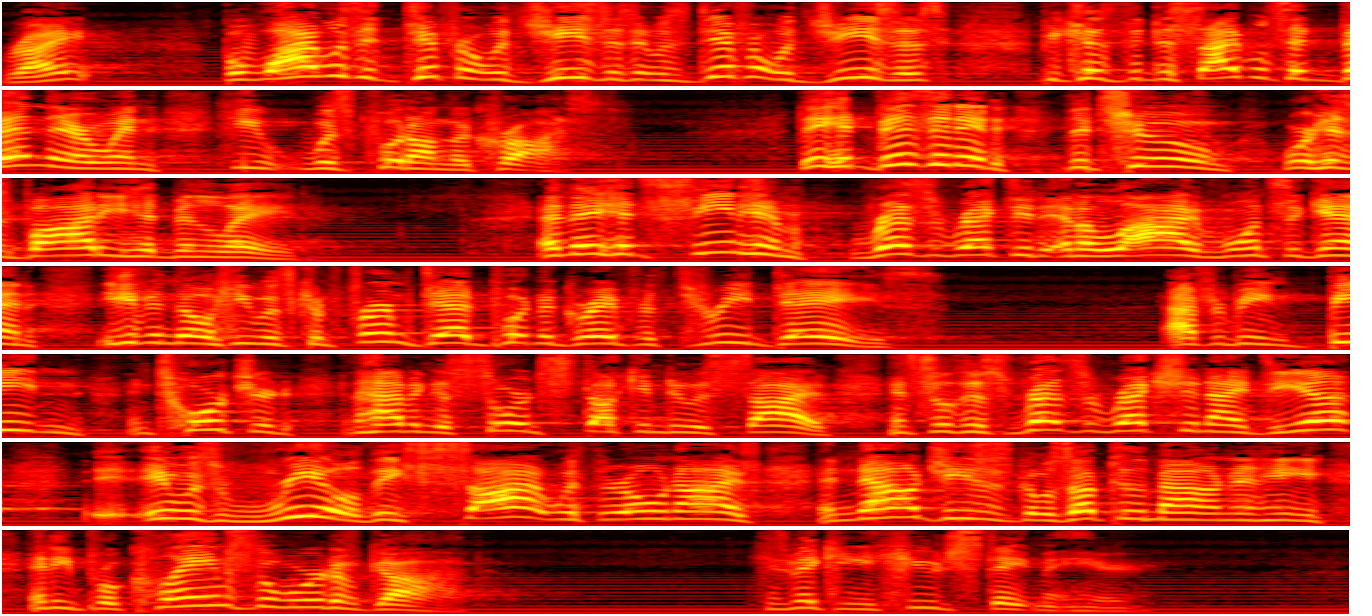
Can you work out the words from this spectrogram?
right? But why was it different with Jesus? It was different with Jesus because the disciples had been there when he was put on the cross. They had visited the tomb where his body had been laid. And they had seen him resurrected and alive once again, even though he was confirmed dead, put in a grave for three days after being beaten and tortured and having a sword stuck into his side. And so, this resurrection idea, it, was real. They saw it with their own eyes. And now Jesus goes up to the mountain and he, and he proclaims the word of God. He's making a huge statement here.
